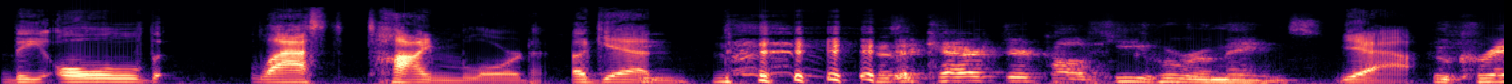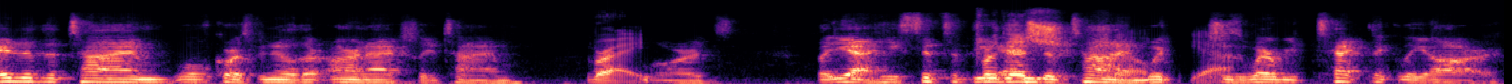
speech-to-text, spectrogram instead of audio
the old last Time Lord again. There's a character called He Who Remains yeah, who created the time. Well, of course, we know there aren't actually time right. lords. But yeah, he sits at the For end of time, show, which yeah. is where we technically are.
